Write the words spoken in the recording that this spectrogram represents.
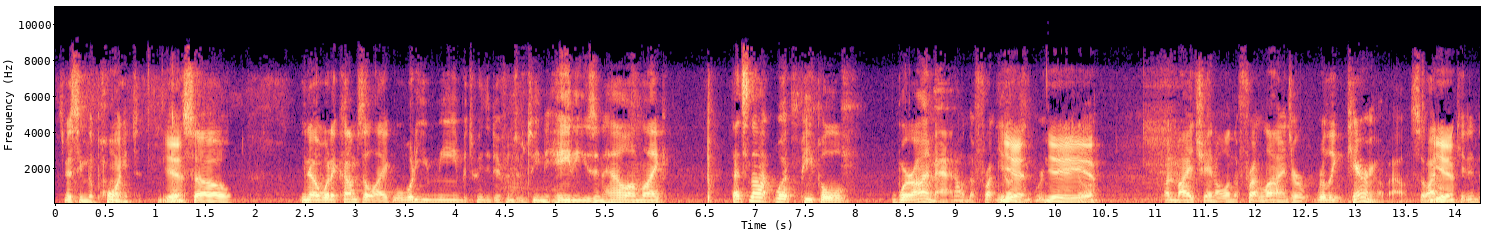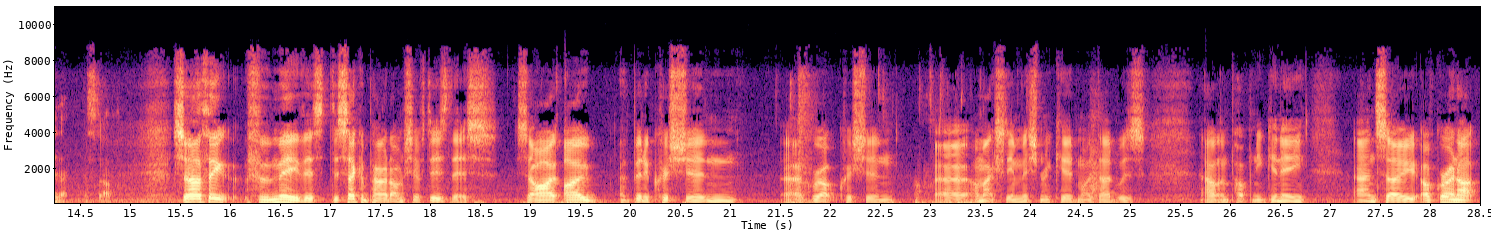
it's missing the point. Yeah. And so, you know, when it comes to like, well, what do you mean between the difference between Hades and hell? I'm like, that's not what people where I'm at on the front. You know, yeah, yeah, yeah, yeah. On my channel, on the front lines, are really caring about. So I don't get into that kind of stuff. So I think for me, this the second paradigm shift is this. So I, I have been a Christian, uh, grew up Christian. Uh, I'm actually a missionary kid. My dad was out in Papua New Guinea, and so I've grown up,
